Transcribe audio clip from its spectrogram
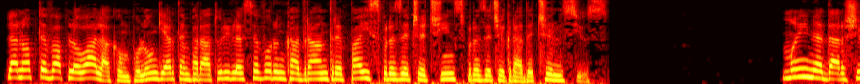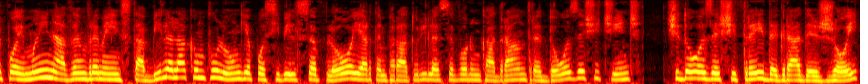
La noapte va ploua la Câmpul Lung, iar temperaturile se vor încadra între 14-15 grade Celsius. Mâine, dar și poi mâine avem vreme instabilă la Câmpul Lung, e posibil să plouă, iar temperaturile se vor încadra între 25 și 23 de grade joi,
